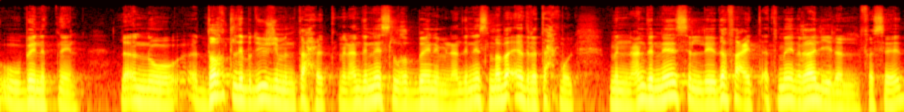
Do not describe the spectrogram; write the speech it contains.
وبين اثنين لأنه الضغط اللي بده يجي من تحت من عند الناس الغضبانة من عند الناس ما بقى قادرة تحمل من عند الناس اللي دفعت أثمان غالية للفساد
